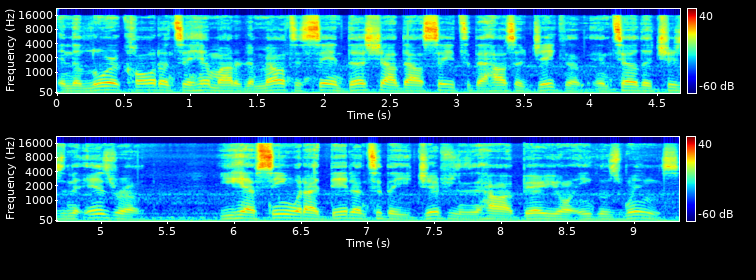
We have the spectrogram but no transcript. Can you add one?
and the Lord called unto him out of the mountain, saying, Thus shalt thou say to the house of Jacob, and tell the children of Israel, Ye have seen what I did unto the Egyptians, and how I bare you on eagle's wings,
